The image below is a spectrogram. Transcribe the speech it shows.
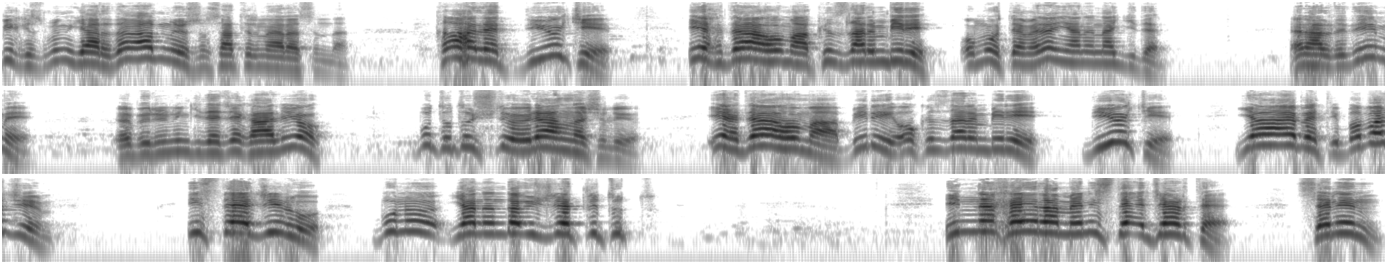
bir kısmını yarıdan anlıyorsun satırın arasından. Kalet diyor ki İhdahuma kızların biri. O muhtemelen yanına giden. Herhalde değil mi? Öbürünün gidecek hali yok. Bu tutuştu öyle anlaşılıyor. İhdahuma biri o kızların biri diyor ki ya ebeti babacığım istecirhu bunu yanında ücretli tut. İnne hayra men istecerte senin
